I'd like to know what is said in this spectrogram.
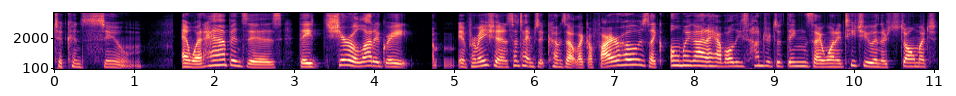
to consume. And what happens is they share a lot of great um, information and sometimes it comes out like a fire hose like oh my god i have all these hundreds of things i want to teach you and there's so much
